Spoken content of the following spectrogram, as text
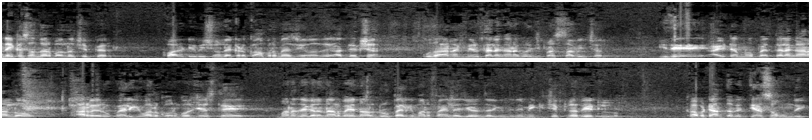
అనేక సందర్భాల్లో చెప్పారు. క్వాలిటీ విషయంలో ఎక్కడ కాంప్రమైజ్ అధ్యక్ష. ఉదాహరణకు మీరు తెలంగాణ గురించి ప్రస్తావించారు. ఇదే ఐటమ్ను తెలంగాణలో అరవై రూపాయలకి వాళ్ళు కొనుగోలు చేస్తే మన దగ్గర నలభై నాలుగు రూపాయలకి మనం ఫైనలైజ్ చేయడం జరిగింది. నేను మీకు చెప్పిన రేట్లలో. కాబట్టి అంత వ్యత్యాసం ఉంది.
